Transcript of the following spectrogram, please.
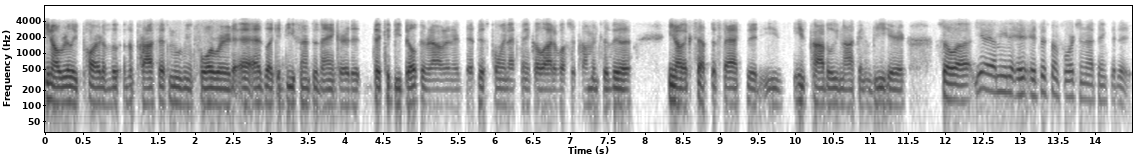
you know, really part of the the process moving forward as like a defensive anchor that that could be built around. And at, at this point, I think a lot of us are coming to the, you know, accept the fact that he's he's probably not going to be here. So uh, yeah, I mean, it, it's just unfortunate. I think that it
